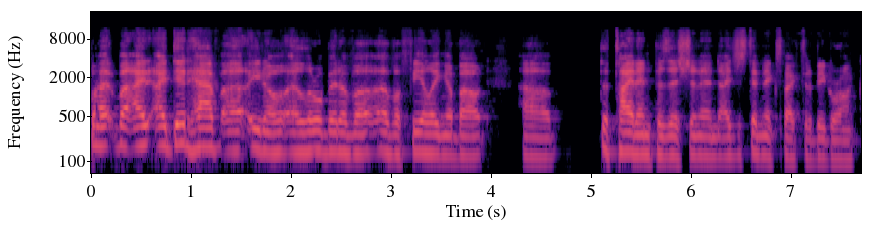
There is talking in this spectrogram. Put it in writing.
but but I, I did have a, you know a little bit of a of a feeling about uh, the tight end position, and I just didn't expect it to be Gronk.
